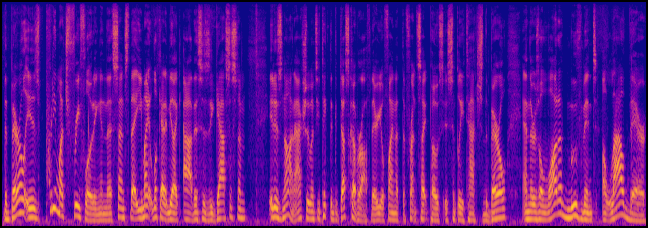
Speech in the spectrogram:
the barrel is pretty much free floating in the sense that you might look at it and be like, ah, this is the gas system. It is not. Actually, once you take the dust cover off there, you'll find that the front sight post is simply attached to the barrel, and there's a lot of movement allowed there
